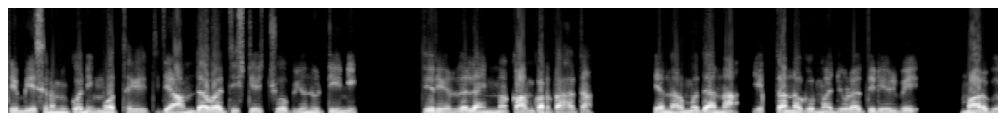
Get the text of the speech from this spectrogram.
તે બે શ્રમિકોની મોત થઈ હતી. જે અમદાવાદથી સ્ટેચ્યુ ઓફ યુનિટીની જે રેલવે લાઇનમાં કામ કરતા હતા, એ નર્મદાના એકતાનગરમાં જોડાતી રેલવે માર્ગ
